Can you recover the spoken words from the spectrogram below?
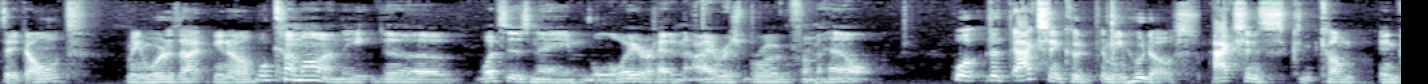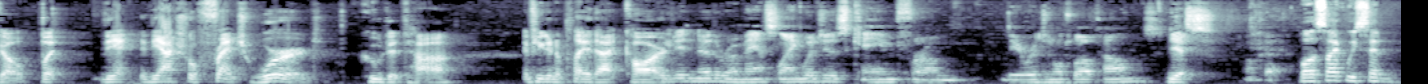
They don't. I mean, where does that, you know? Well, come on. The the what's his name? The lawyer had an Irish brogue from hell. Well, the accent could, I mean, who knows? Accents can come and go, but the, the actual French word, coup d'etat, if you're going to play that card. You didn't know the Romance languages came from the original Twelve Colonies? yes. Okay. Well, it's like we said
